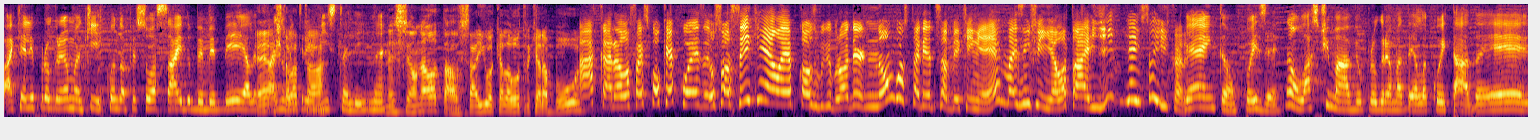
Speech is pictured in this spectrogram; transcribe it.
aquele programa que quando a pessoa sai do BBB, ela É, faz uma tá. entrevista ali, né? Nesse ano ela tava. Saiu aquela outra que era boa. Ah, cara, ela faz qualquer coisa. Eu só sei quem ela é por causa do Big Brother. Não gostaria de saber quem é, mas enfim, ela tá aí e é isso aí, cara. É, então, pois é. Não, lastimável o programa dela, coitada. É,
